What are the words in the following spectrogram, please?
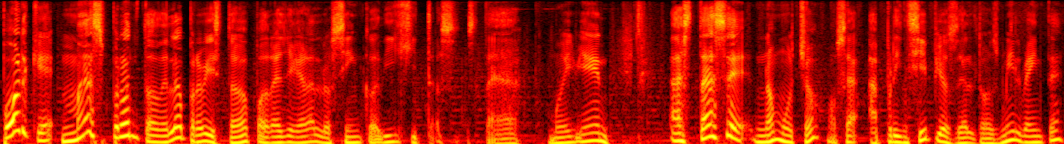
Porque más pronto de lo previsto podrá llegar a los cinco dígitos. Está muy bien. Hasta hace no mucho, o sea, a principios del 2020,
